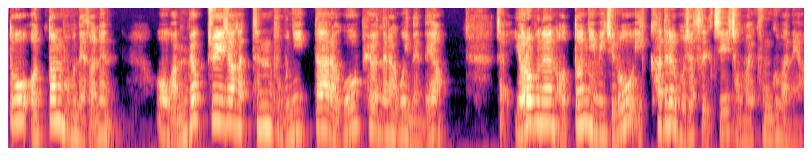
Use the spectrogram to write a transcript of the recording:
또 어떤 부분에서는 어, 완벽주의자 같은 부분이 있다라고 표현을 하고 있는데요. 자, 여러분은 어떤 이미지로 이 카드를 보셨을지 정말 궁금하네요.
